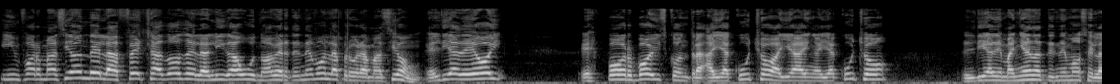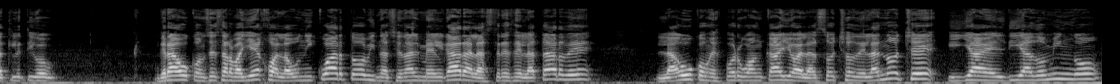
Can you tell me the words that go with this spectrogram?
Información de la fecha 2 de la Liga 1. A ver, tenemos la programación. El día de hoy, Sport Boys contra Ayacucho, allá en Ayacucho. El día de mañana tenemos el Atlético Grau con César Vallejo a la 1 y cuarto. Binacional Melgar a las 3 de la tarde. La U con Sport Huancayo a las 8 de la noche. Y ya el día domingo,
